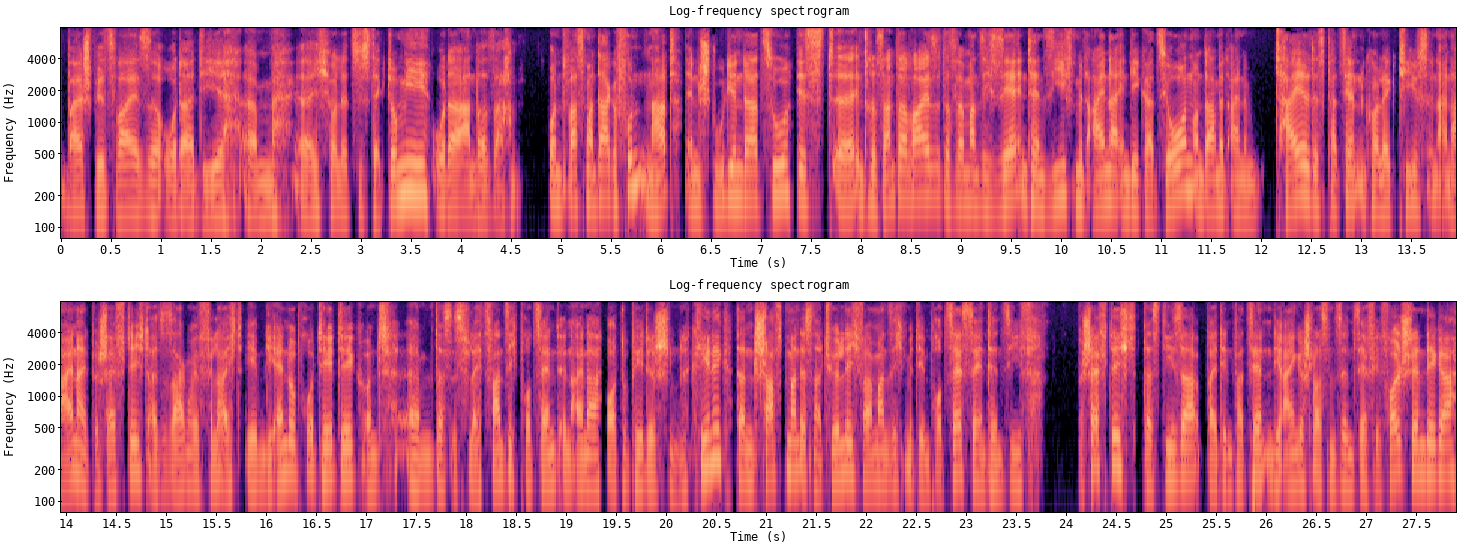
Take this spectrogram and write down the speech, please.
beispielsweise oder die ähm, äh, Cholezystektomie oder andere Sachen. Und was man da gefunden hat in Studien dazu, ist äh, interessanterweise, dass wenn man sich sehr intensiv mit einer Indikation und damit einem Teil des Patientenkollektivs in einer Einheit beschäftigt, also sagen wir vielleicht eben die Endoprothetik und ähm, das ist vielleicht 20 Prozent in einer orthopädischen Klinik, dann schafft man es natürlich, weil man sich mit dem Prozess sehr intensiv beschäftigt, dass dieser bei den Patienten, die eingeschlossen sind, sehr viel vollständiger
